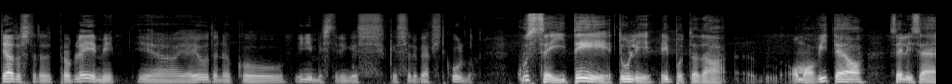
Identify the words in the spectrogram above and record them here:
teadvustada probleemi ja, ja jõuda nagu inimesteni, kes, kes seda peaksid kuulma. kust see idee tuli riputada oma video sellise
